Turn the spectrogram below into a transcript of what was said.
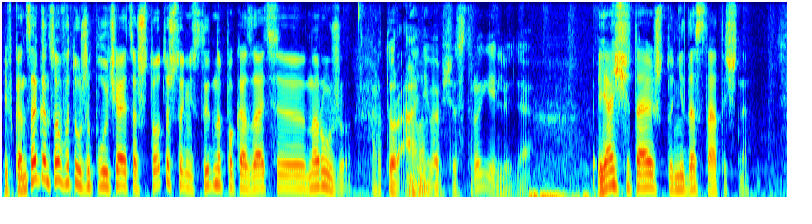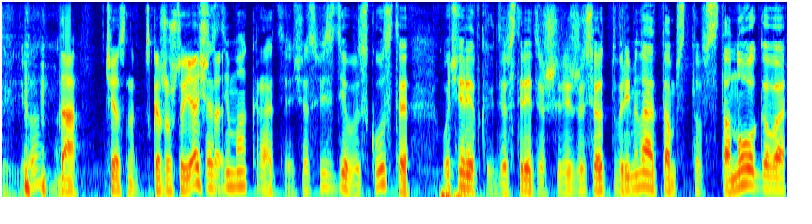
И в конце концов это уже получается что-то, что не стыдно показать э, наружу. Артур, а они вообще строгие люди? Я считаю, что недостаточно. Серьезно? Да, честно. Скажу, что я Сейчас считаю... демократия. Сейчас везде в искусстве очень редко где встретишь режиссера. Это времена там Станогова,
